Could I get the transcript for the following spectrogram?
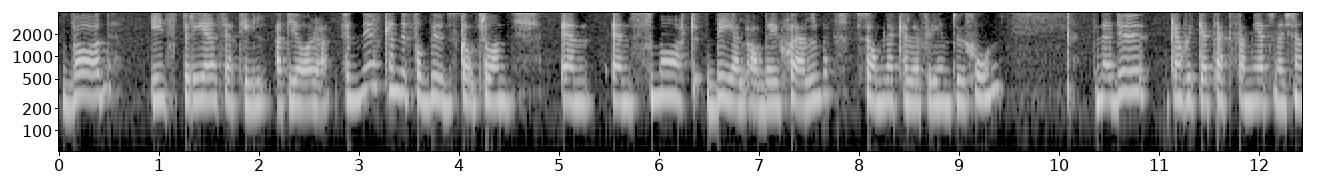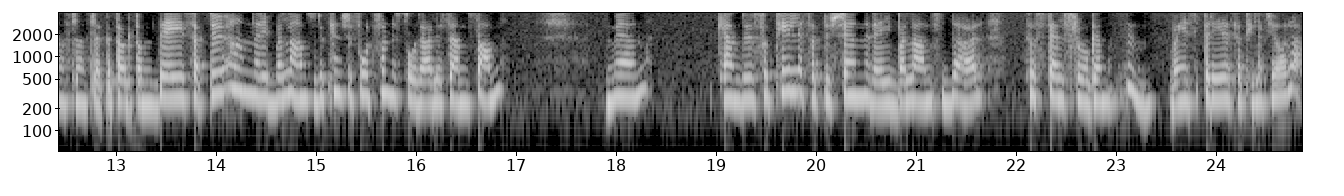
Vad inspireras jag till att göra? För nu kan du få budskap från en, en smart del av dig själv. Somliga kallar det för intuition. När du kan skicka tacksamhet som är känslan släpper taget om dig så att du hamnar i balans. och Du kanske fortfarande står där alldeles ensam. Men kan du få till det så att du känner dig i balans där så ställ frågan hmm, vad inspireras jag till att göra?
